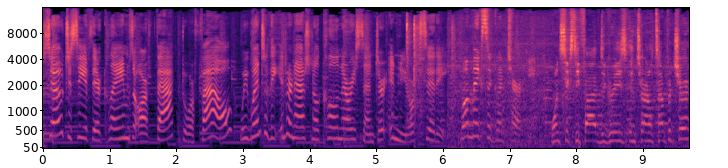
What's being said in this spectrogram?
So, to see if their claims are fact or foul, we went to the International Culinary Center in New York City. What makes a good turkey? 165 degrees internal temperature.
